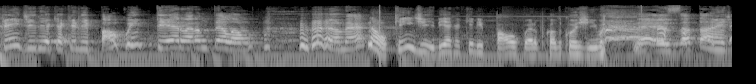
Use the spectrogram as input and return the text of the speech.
Quem diria que aquele palco inteiro era um telão? né? Não, quem diria que aquele palco era por causa do Kojima? É, exatamente.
